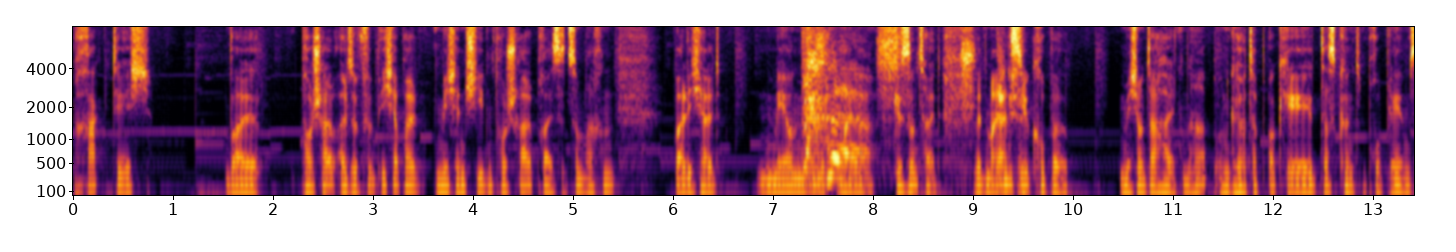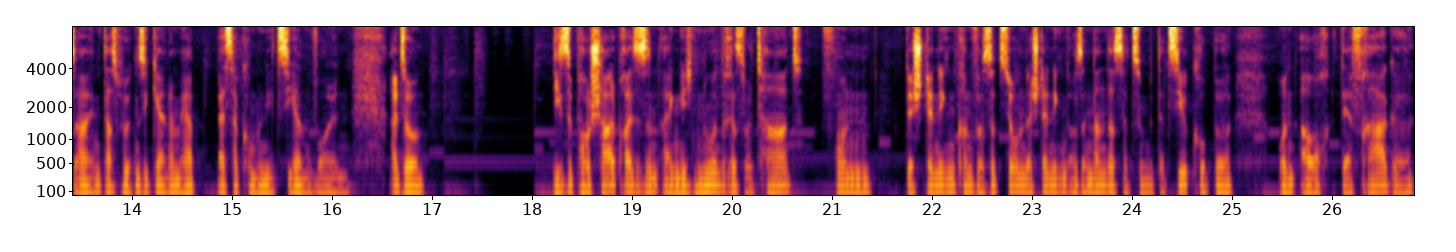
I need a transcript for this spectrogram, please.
praktisch, weil pauschal, also für, ich habe halt mich entschieden, Pauschalpreise zu machen, weil ich halt mehr und mehr mit meiner Gesundheit, mit meiner Dankeschön. Zielgruppe mich unterhalten habe und gehört habe, okay, das könnte ein Problem sein, das würden sie gerne mehr besser kommunizieren wollen. Also diese Pauschalpreise sind eigentlich nur ein Resultat von der ständigen Konversation, der ständigen Auseinandersetzung mit der Zielgruppe und auch der Frage,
